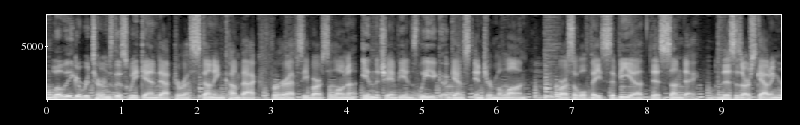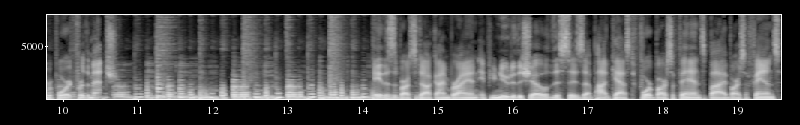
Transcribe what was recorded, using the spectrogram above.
La Liga returns this weekend after a stunning comeback for FC Barcelona in the Champions League against Inter Milan. Barca will face Sevilla this Sunday. This is our scouting report for the match. Hey, this is Barca Talk. I'm Brian. If you're new to the show, this is a podcast for Barca fans by Barca fans.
